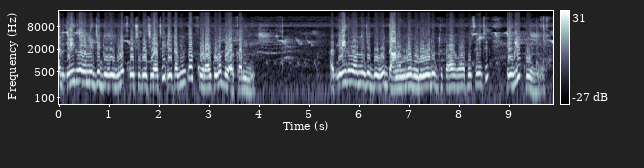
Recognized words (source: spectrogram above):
আর এই ধরনের যে ডুমুরগুলো কচি কচি আছে, এটা কিন্তু আর করার কোনো দরকারই নেই। আর এই ধরনের যে ডুমুর, দানাগুলো হলুদ হলুদ ভাব এসে গেছে, এগুলো করে নেব।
